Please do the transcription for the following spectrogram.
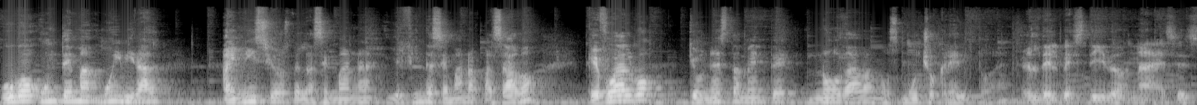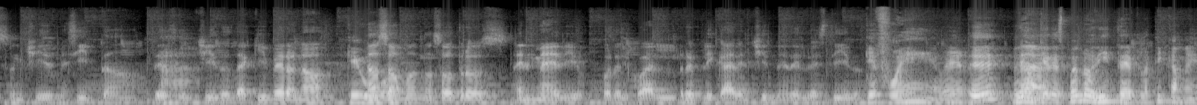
hubo un tema muy viral a inicios de la semana y el fin de semana pasado, que fue algo que honestamente no dábamos mucho crédito, ¿eh? El del vestido, nah, ese es un chismecito de esos Ah. chidos de aquí, pero no, ¿Qué no somos nosotros el medio por el cual replicar el chisme del vestido. ¿Qué fue? A ver. ¿Eh? Nah. Aunque después lo edite, platícame.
